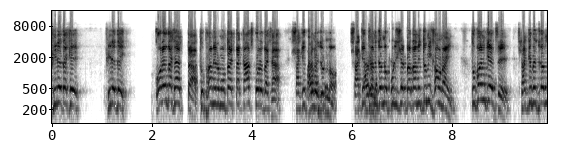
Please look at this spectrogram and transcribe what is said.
ফিরে দেখে ফিরে দেখ। করে দেখা একটা তুফানের মতো একটা কাজ করে দেখা সাকিব খানের জন্য। সাকিব খানের জন্য পুলিশের পেদানি তুমি খাও নাই। তুফান খেয়েছে সাকিবের জন্য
